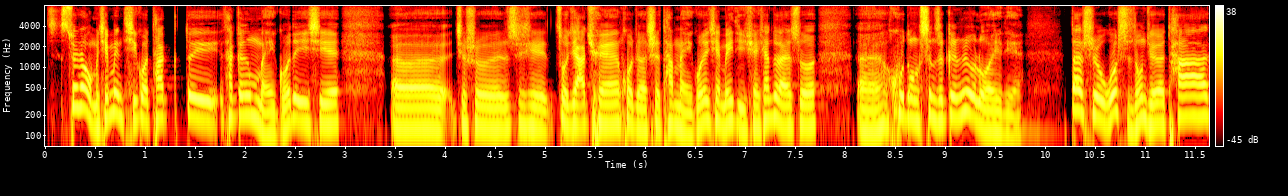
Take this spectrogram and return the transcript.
虽然我们前面提过，他对他跟美国的一些呃，就是这些作家圈或者是他美国的一些媒体圈相对来说，呃，互动甚至更热络一点，但是我始终觉得他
